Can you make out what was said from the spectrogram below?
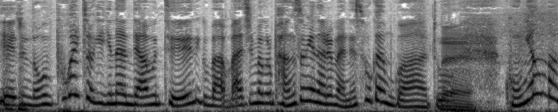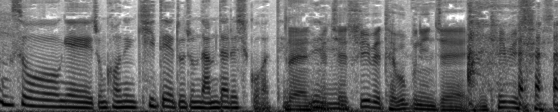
예 좀 너무 포괄적이긴 한데 아무튼 그 마- 마지막으로 방송의 날을 맞는 소감과 또 네. 공영 방송에 좀 거는 기대도 좀 남다르실 것 같아요. 네, 제 수입의 대부분이 이제 KBS에서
